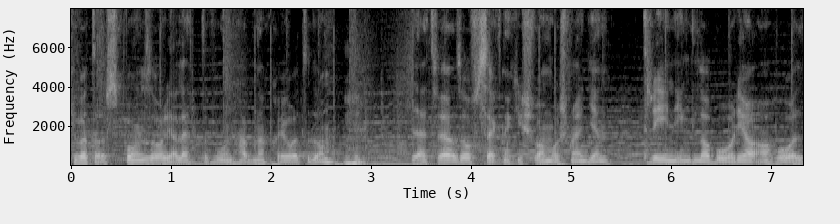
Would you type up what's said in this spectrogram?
hivatalos szponzorja lett a Wunhubnak, ha jól tudom. Uh-huh. Illetve az OffSecnek is van most már egy ilyen tréning laborja, ahol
